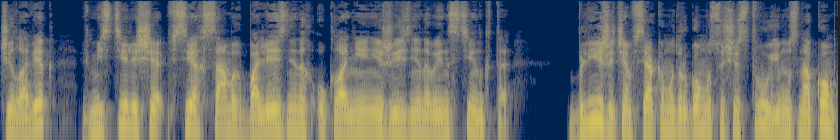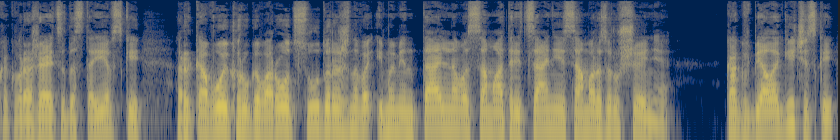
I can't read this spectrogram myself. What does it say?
Человек – вместилище всех самых болезненных уклонений жизненного инстинкта. Ближе, чем всякому другому существу, ему знаком, как выражается Достоевский, роковой круговорот судорожного и моментального самоотрицания и саморазрушения. Как в биологической,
